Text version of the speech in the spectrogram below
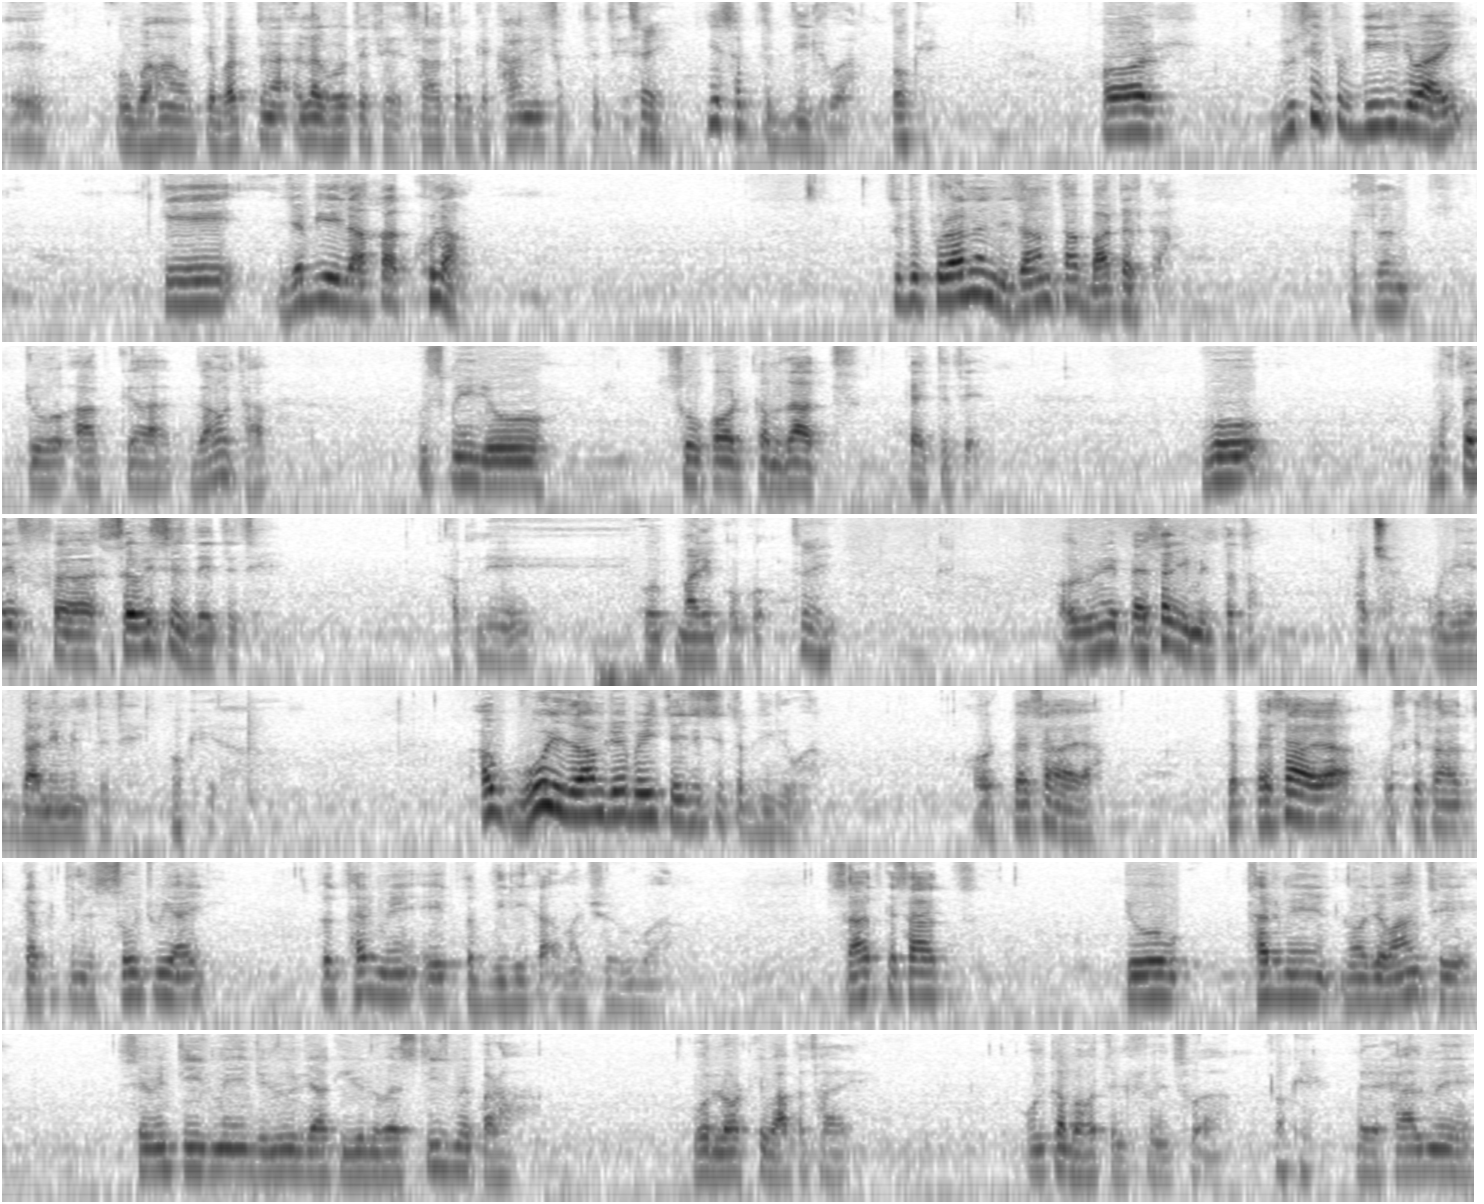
ایک وہاں ان کے برتن الگ ہوتے تھے ساتھ ان کے کھا نہیں سکتے تھے۔ صحیح۔ یہ سب تبدیل ہوا۔ اوکے۔ اور دوسری تبدیلی جو آئی کہ جب یہ علاقہ کھلا تو جو پرانا نظام تھا باٹر کا مثلا جو آپ کا گاؤں تھا اس میں جو سو کالڈ کمزات کہتے تھے۔ وہ مختلف سروسز دیتے تھے اپنے مالکوں کو۔ صحیح۔ اور انہیں پیسہ نہیں ملتا تھا۔ اچھا۔ انہیں دانے ملتے تھے۔ اوکے۔ اب وہ نظام جو ہے بڑی تیزی سے تبدیل ہوا اور پیسہ آیا۔ جب پیسہ آیا اس کے ساتھ کیپٹلسٹ سوچ بھی آئی۔ تو تھر میں ایک تبدیلی کا عمل شروع ہوا۔ ساتھ کے ساتھ جو تھر میں نوجوان تھے سیونٹیز میں جنہوں نے جا کے یونیورسٹیز میں پڑھا وہ لوٹ کے واپس آئے۔ ان کا بہت انفلوئنس ہوا۔ اوکے میرے خیال میں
